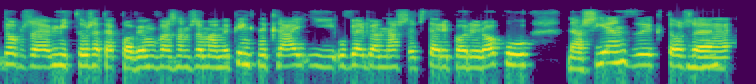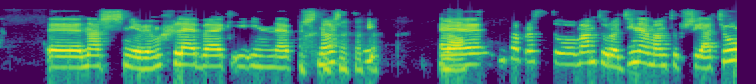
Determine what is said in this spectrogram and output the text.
dobrze mi tu, że tak powiem. Uważam, że mamy piękny kraj i uwielbiam nasze cztery pory roku, nasz język, to, że mhm. E, nasz, nie wiem, chlebek i inne pyszności. No. E, I po prostu mam tu rodzinę, mam tu przyjaciół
